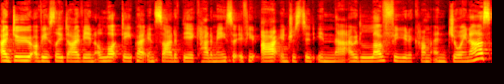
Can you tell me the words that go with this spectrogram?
I do obviously dive in a lot deeper inside of the academy. So if you are interested in that, I would love for you to come and join us.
